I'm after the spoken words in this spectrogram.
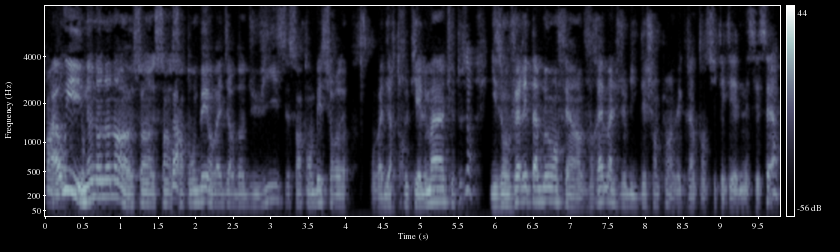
ah oui, non, non, non, non, sans, sans, sans, tomber, on va dire dans du vice, sans tomber sur, on va dire truquer le match et tout ça. Ils ont véritablement fait un vrai match de Ligue des Champions avec l'intensité qui est nécessaire.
